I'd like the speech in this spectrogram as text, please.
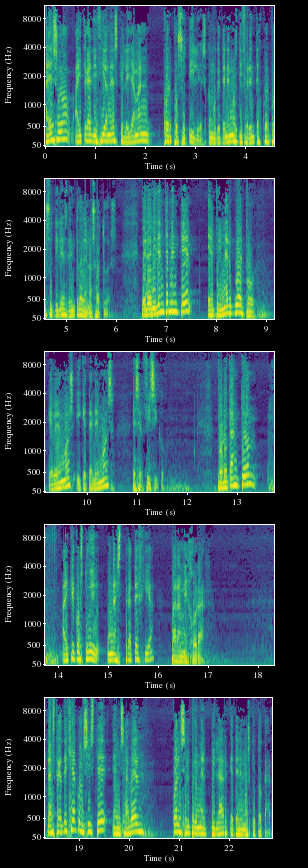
A eso hay tradiciones que le llaman cuerpos sutiles, como que tenemos diferentes cuerpos sutiles dentro de nosotros. Pero evidentemente el primer cuerpo que vemos y que tenemos es el físico. Por lo tanto, hay que construir una estrategia para mejorar. La estrategia consiste en saber cuál es el primer pilar que tenemos que tocar.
